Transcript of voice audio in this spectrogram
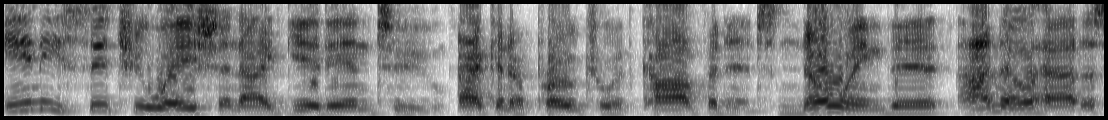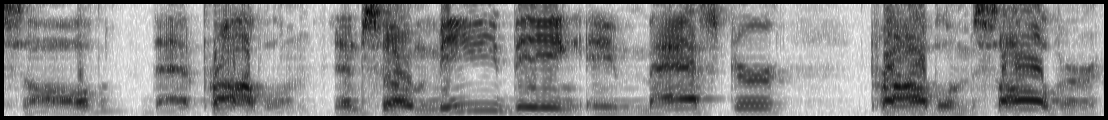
Any situation I get into, I can approach with confidence, knowing that I know how to solve that problem. And so, me being a master problem solver,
